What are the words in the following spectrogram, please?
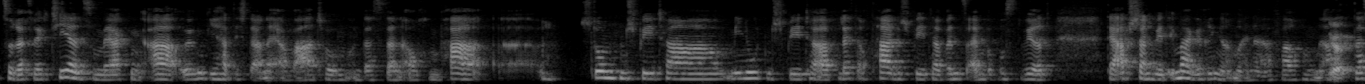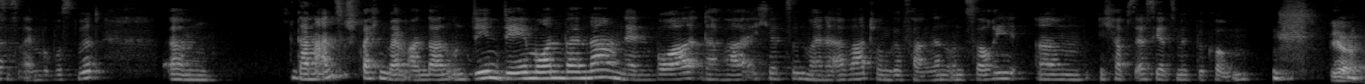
zu reflektieren, zu merken, ah, irgendwie hatte ich da eine Erwartung und das dann auch ein paar äh, Stunden später, Minuten später, vielleicht auch Tage später, wenn es einem bewusst wird, der Abstand wird immer geringer, meiner Erfahrung nach, ja. dass es einem bewusst wird, ähm, dann anzusprechen beim anderen und den Dämon beim Namen nennen. Boah, da war ich jetzt in meiner Erwartung gefangen und sorry, ähm, ich habe es erst jetzt mitbekommen. Ja,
